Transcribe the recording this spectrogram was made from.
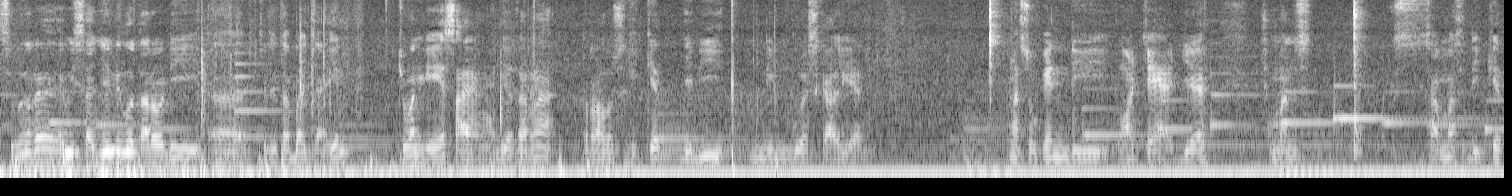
sebenarnya bisa aja nih gue taruh di uh, cerita bacain. Cuman kayaknya sayang aja karena terlalu sedikit jadi mending gue sekalian masukin di ngoceh aja. Cuman sama sedikit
